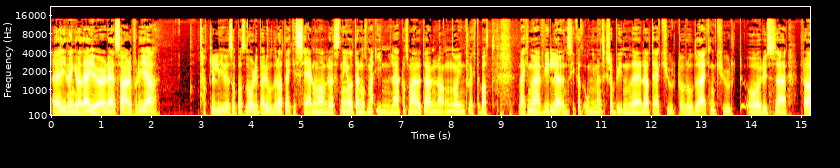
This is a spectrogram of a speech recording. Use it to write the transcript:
I den grad jeg gjør det, så er det fordi jeg takler livet såpass dårlig i perioder at jeg ikke ser noen annen løsning. Og dette er noe som er innlært hos meg. Dette er en lang og innfløkt debatt. Det er ikke noe jeg vil. Jeg ønsker ikke at unge mennesker skal begynne med det, eller at det er kult overhodet. Det er ikke noe kult å ruse seg fra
